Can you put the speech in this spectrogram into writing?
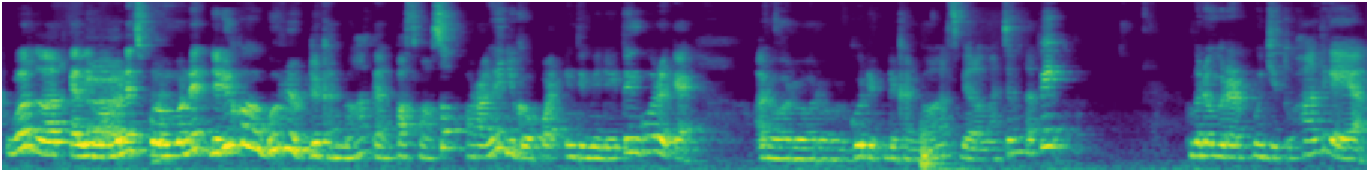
gue telat kayak 5 menit 10 menit. Jadi kok gue deg-degan banget kan pas masuk orangnya juga quite intimidating. Gue udah kayak aduh aduh aduh gue deg-degan banget segala macam tapi bener-bener puji Tuhan tuh kayak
